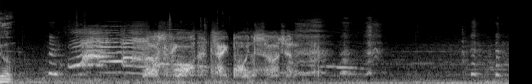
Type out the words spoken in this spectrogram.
Secure. Last floor. Take point, Sergeant.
